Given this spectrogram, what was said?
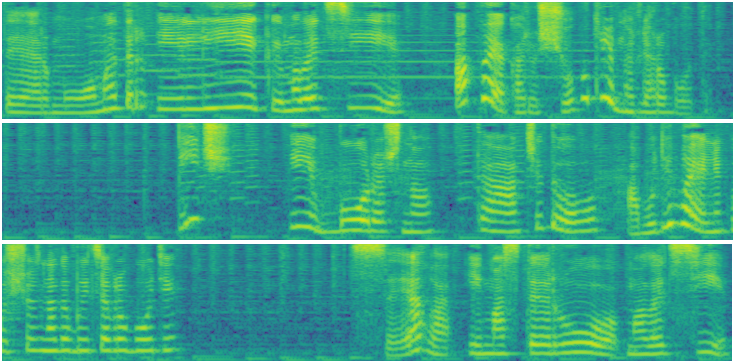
Термометр і ліки, молодці. А пекарю що потрібно для роботи? Піч і борошно, так, чудово. А будівельнику що знадобиться в роботі? Цегла і мастерок, молодці.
